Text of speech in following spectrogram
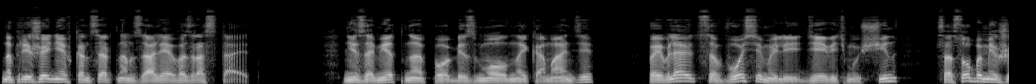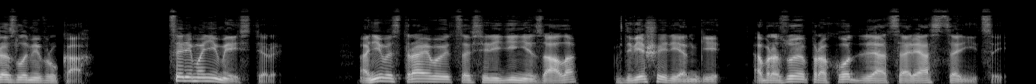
Напряжение в концертном зале возрастает. Незаметно по безмолвной команде появляются восемь или девять мужчин с особыми жезлами в руках. Церемонимейстеры. Они выстраиваются в середине зала в две шеренги, образуя проход для царя с царицей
